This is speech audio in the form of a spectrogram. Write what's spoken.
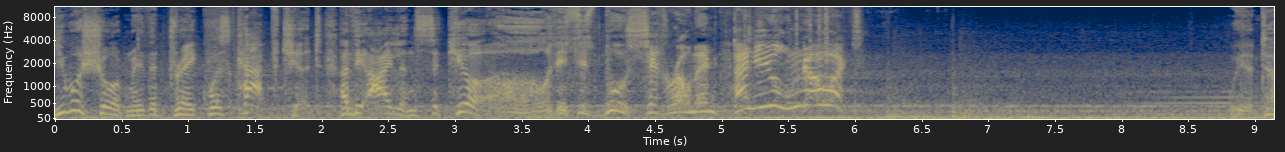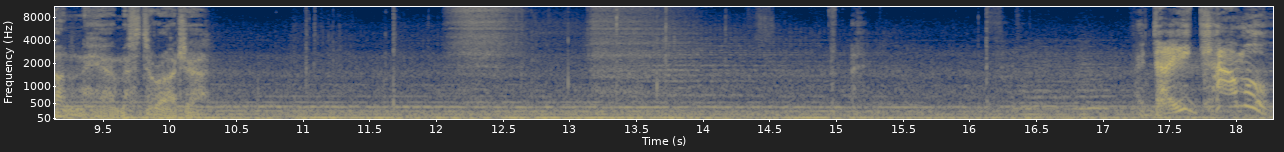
You assured me that Drake was captured and the island secure. Oh, this is bullshit, Roman, and you know it. We are done here, Mr. Raja. Dai Camel.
